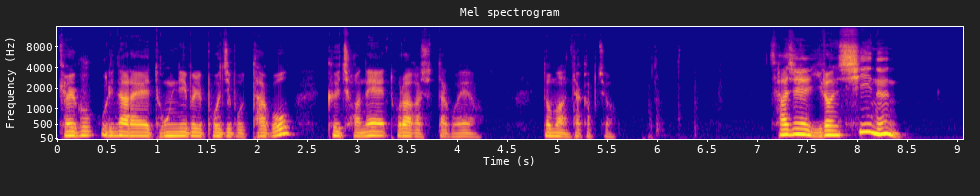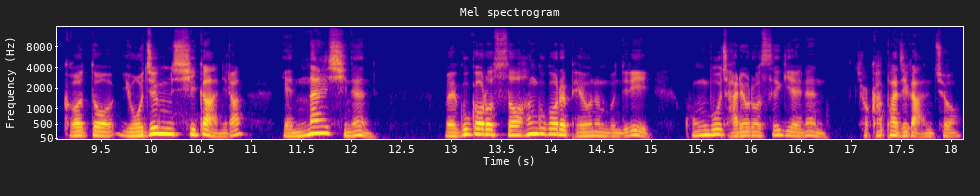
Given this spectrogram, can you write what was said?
결국 우리나라의 독립을 보지 못하고 그 전에 돌아가셨다고 해요. 너무 안타깝죠. 사실 이런 시는 그것도 요즘 시가 아니라 옛날 시는 외국어로서 한국어를 배우는 분들이 공부 자료로 쓰기에는 적합하지가 않죠.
